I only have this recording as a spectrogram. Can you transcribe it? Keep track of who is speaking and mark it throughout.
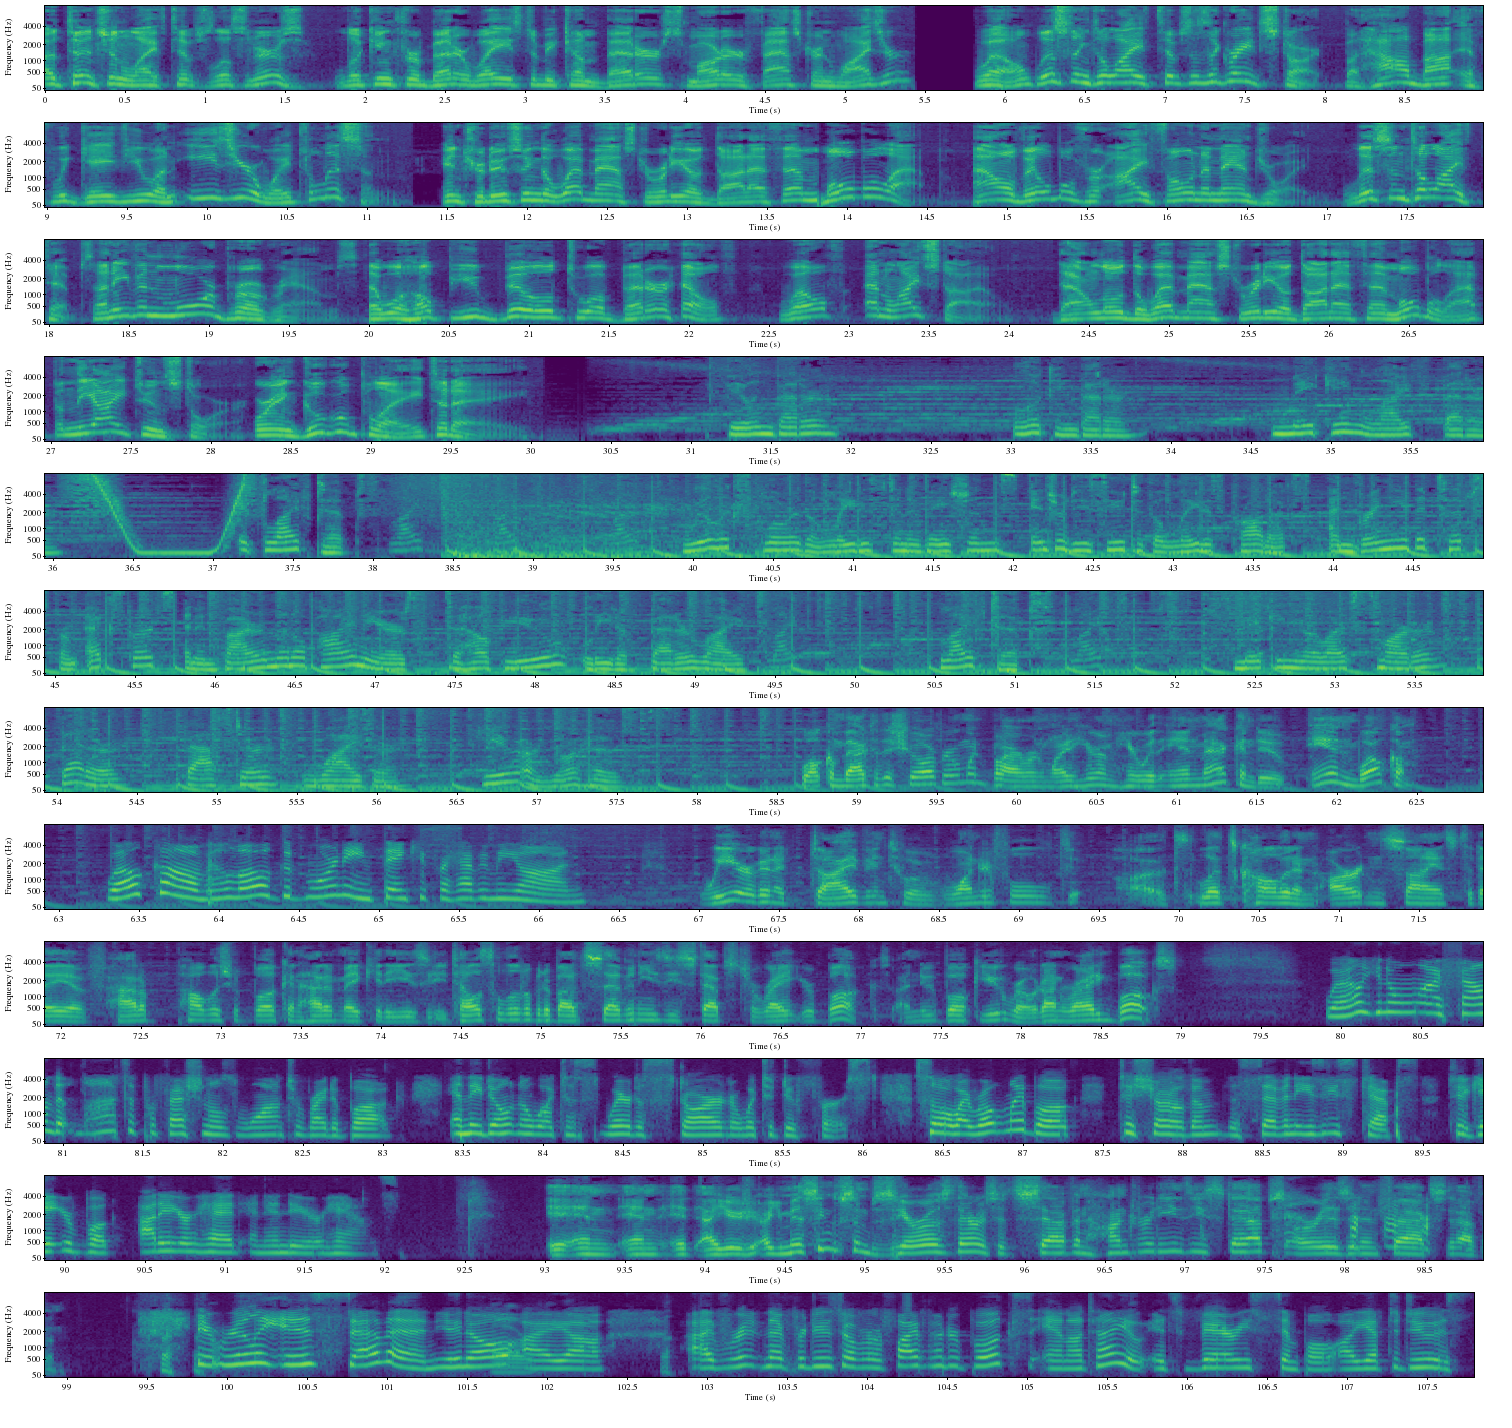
Speaker 1: Attention Life Tips listeners, looking for better ways to become better, smarter, faster, and wiser? Well, listening to Life Tips is a great start, but how about if we gave you an easier way to listen? Introducing the WebmasterRadio.fm mobile app, now available for iPhone and Android. Listen to Life Tips and even more programs that will help you build to a better health, wealth, and lifestyle. Download the WebmasterRadio.fm mobile app in the iTunes Store or in Google Play today.
Speaker 2: Feeling better? Looking better? Making life better. It's Life Tips. Life, life, We'll explore the latest innovations, introduce you to the latest products, and bring you the tips from experts and environmental pioneers to help you lead a better life. Life Tips. Life Tips. Making your life smarter, better, faster, wiser. Here are your hosts.
Speaker 3: Welcome back to the show, everyone. Byron White here. I'm here with Ann McIndoe. Ann, welcome.
Speaker 4: Welcome. Hello. Good morning. Thank you for having me on.
Speaker 3: We are going to dive into a wonderful, uh, let's call it an art and science today of how to publish a book and how to make it easy. Tell us a little bit about seven easy steps to write your book, a new book you wrote on writing books.
Speaker 4: Well, you know, I found that lots of professionals want to write a book and they don't know what to where to start or what to do first. So I wrote my book to show them the seven easy steps to get your book out of your head and into your hands.
Speaker 3: And and it, are you are you missing some zeros there? Is it seven hundred easy steps or is it in fact seven?
Speaker 4: it really is seven. You know, I uh, I've written, I've produced over 500 books, and I'll tell you, it's very simple. All you have to do is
